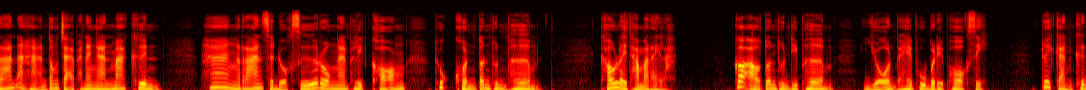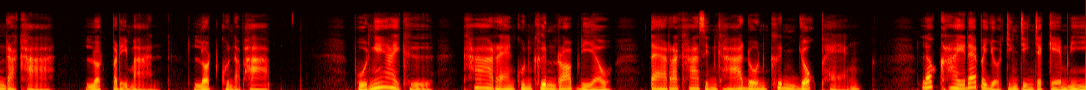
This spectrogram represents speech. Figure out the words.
ร้านอาหารต้องจ่ายพนักงานมากขึ้น ห้างร้านสะดวกซื้อโรงงานผลิตของทุกคนต้นทุนเพิ่ม เขาเลยทำอะไรล่ะ ก็เอาต้นทุนที่เพิ่ม โยนไปให้ผู้บริโภคสิ ด้วยการขึ้นราคา ลดปริมาณ ลดคุณภาพ พูดง่ายๆ คือ ค่าแรงคุณขึ้นรอบเดียว แต่ราคาสินค้าโดนขึ้นยกแผง แล้วใครได้ประโยชน์จริง ๆ จากเกมนี้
